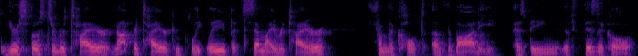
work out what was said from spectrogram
you're supposed to retire, not retire completely, but semi retire from the cult of the body as being the physical,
